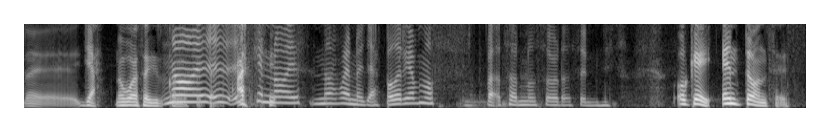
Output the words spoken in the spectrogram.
Eh, ya, no voy a seguir con No, ese es, Ah, que sí. no es, no, bueno, ya, podríamos pasarnos horas en eso. Ok, entonces,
